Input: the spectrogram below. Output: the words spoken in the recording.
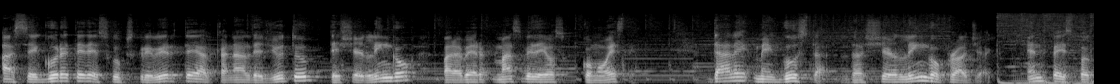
Asegúrate de suscribirte al canal de YouTube de ShareLingo para ver más videos como este. Dale me gusta The ShareLingo Project en Facebook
